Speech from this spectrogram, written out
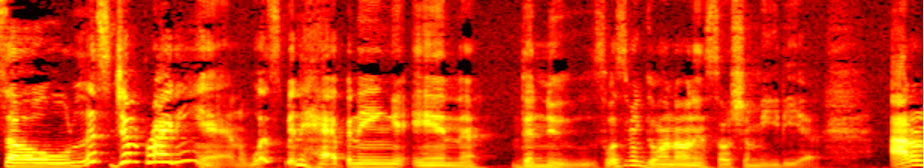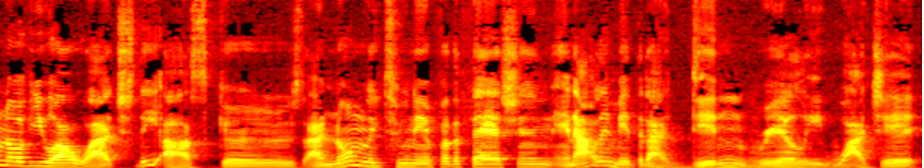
So let's jump right in. What's been happening in the news? What's been going on in social media? I don't know if you all watch the Oscars. I normally tune in for the fashion, and I'll admit that I didn't really watch it,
